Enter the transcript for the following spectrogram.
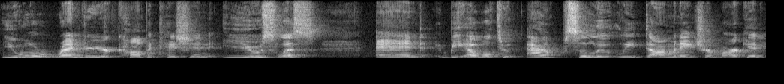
you will render your competition useless and be able to absolutely dominate your market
